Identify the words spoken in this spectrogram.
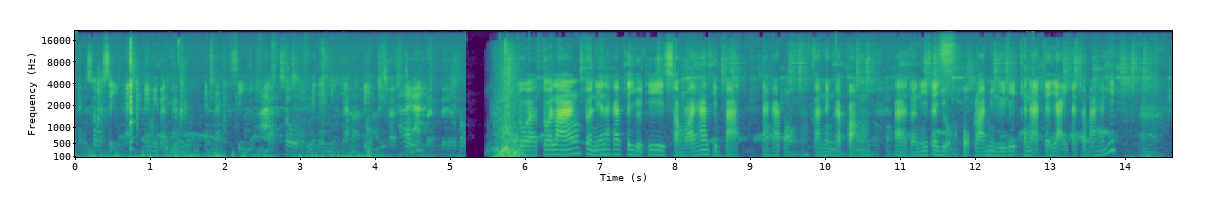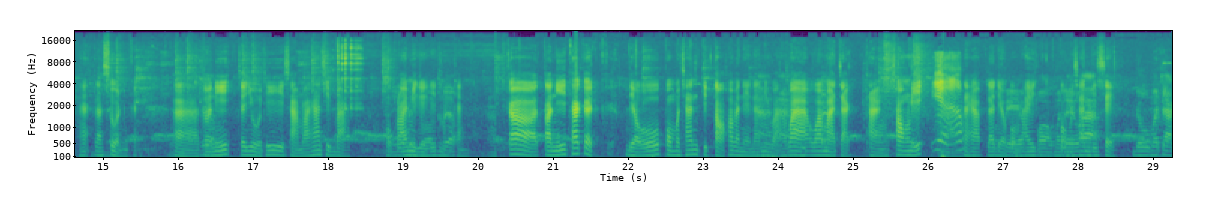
อย่างโซ่สีเนี่ยไม่มีปัญหาเห็นไหมสีของโซ่ไม่ได้มีการเปลี่ย นชัดเจนเหมือนเดิมตัวตัวล้างตัวนี้นะครับจะอยู่ที่ 250 บาทนะครับกระป๋องต่อหนึ่งกระป๋องอ่าตัวนี้จะอยู่ 600มิลลิลิตรขนาดจะใหญ่กับชาวบ้านกันนิดอ่านะฮะและส่วนอ่าตัวนี้จะอยู่ที่ 350 บาท 600มิลลิลิตรเหมือนกัน ก็ตอนนี้ถ้าเกิดเดี๋ยวโปรโมชั่นติดต่อเข้าไปในนั้นดีกว่าว่าว่ามาจากทางช่องนี้นะครับ แล้วเดี๋ยวผมให้บอกมาเลยโปรโมชั่นว่าพิเศษ ดูมาจาก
